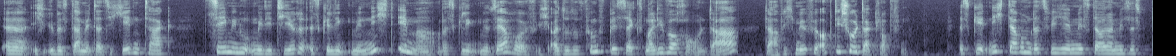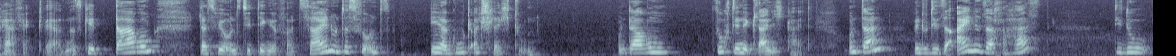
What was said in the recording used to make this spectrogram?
Äh, ich übe es damit, dass ich jeden Tag zehn Minuten meditiere. Es gelingt mir nicht immer, aber es gelingt mir sehr häufig, also so fünf bis sechs Mal die Woche. Und da darf ich mir für auf die Schulter klopfen. Es geht nicht darum, dass wir hier Mr. oder Mrs. Perfekt werden. Es geht darum, dass wir uns die Dinge verzeihen und dass wir uns eher gut als schlecht tun. Und darum such dir eine Kleinigkeit. Und dann, wenn du diese eine Sache hast, die du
